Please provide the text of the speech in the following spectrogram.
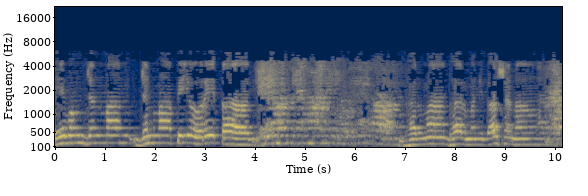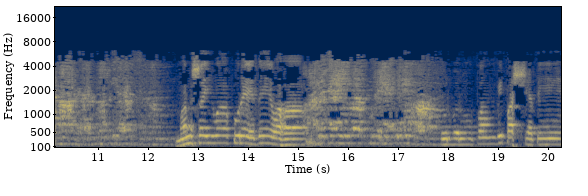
एवं जन्मान जन्माप्ययोरेतत् धर्मा धर्म निदर्शन मनसैव पुरे देवः। पूर्वरूपं विपश्यति।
